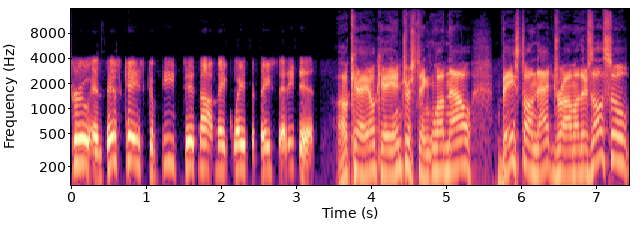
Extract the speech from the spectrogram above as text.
true. In this case, Khabib did not make weight, but they said he did. Okay, okay, interesting. Well, now based on that drama, there's also,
